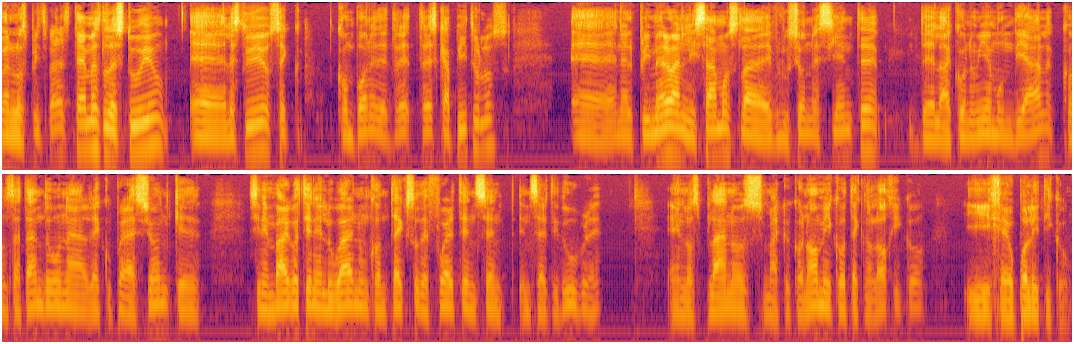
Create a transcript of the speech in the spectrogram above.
Bueno, los principales temas del estudio. Eh, el estudio se compone de tres capítulos. Eh, en el primero analizamos la evolución reciente de la economía mundial, constatando una recuperación que, sin embargo, tiene lugar en un contexto de fuerte incertidumbre en los planos macroeconómico, tecnológico y geopolítico.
